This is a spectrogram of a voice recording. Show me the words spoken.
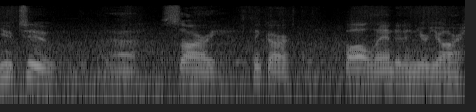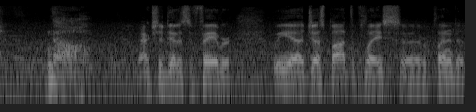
You too. Uh, sorry. I think our ball landed in your yard. No, actually did us a favor. We uh, just bought the place. Uh, we're planning to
